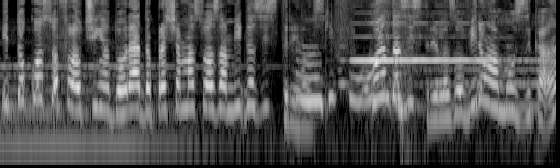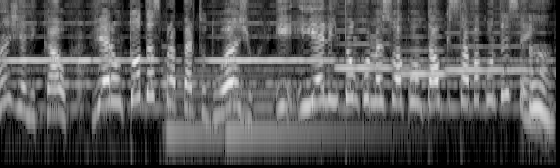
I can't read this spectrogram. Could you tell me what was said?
e tocou sua flautinha dourada para chamar suas amigas estrelas. hum, que fofo. Quando as estrelas ouviram a música angelical, vieram todas para perto do anjo e, e ele então começou a contar o que estava acontecendo. Hum,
